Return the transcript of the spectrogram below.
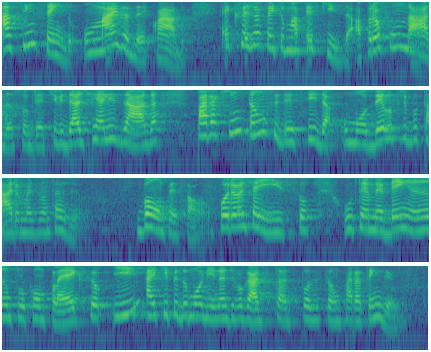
Assim sendo, o mais adequado é que seja feita uma pesquisa aprofundada sobre a atividade realizada para que então se decida o modelo tributário mais vantajoso. Bom, pessoal, por hoje é isso. O tema é bem amplo, complexo e a equipe do Molina Advogados está à disposição para atendê-los.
